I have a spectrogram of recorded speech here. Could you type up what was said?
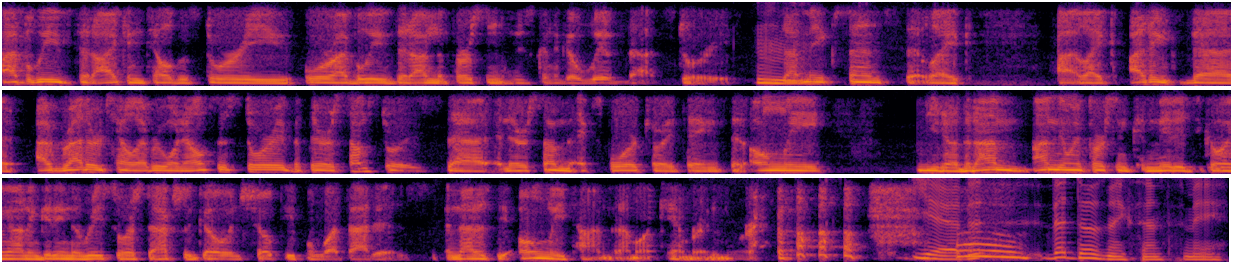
I believe that I can tell the story, or I believe that I'm the person who's going to go live that story. Mm. Does that hmm. make sense? That like, I like I think that I'd rather tell everyone else's story, but there are some stories that, and there are some exploratory things that only you know that I'm I'm the only person committed to going out and getting the resource to actually go and show people what that is, and that is the only time that I'm on camera anymore. Yeah, that, oh. that does make sense to me.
